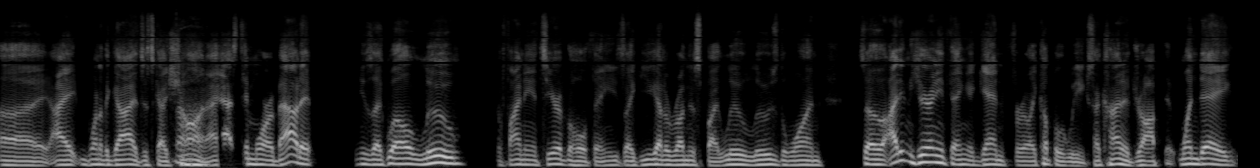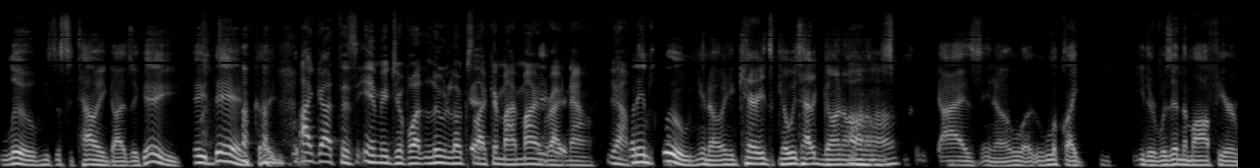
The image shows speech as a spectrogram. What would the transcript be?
uh, I, one of the guys, this guy, Sean, I asked him more about it. He's like, Well, Lou, the financier of the whole thing, he's like, You got to run this by Lou. Lou's the one. So I didn't hear anything again for like a couple of weeks. I kind of dropped it. One day, Lou, he's this Italian guy, he's like, Hey, hey, Dan, I- got this image of what Lou looks Yeah. like in my mind Yeah. right now. Yeah. my name's Lou. You know, he carries he always had a gun on him. Uh-huh. These guys, you know, look like either was in the mafia or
